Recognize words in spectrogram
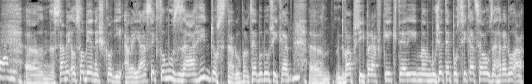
No. Sami o sobě neškodí, ale já se k tomu záhy dostanu, protože budu říkat mm. dva přípravky, kterým můžete postříkat celou zahradu a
